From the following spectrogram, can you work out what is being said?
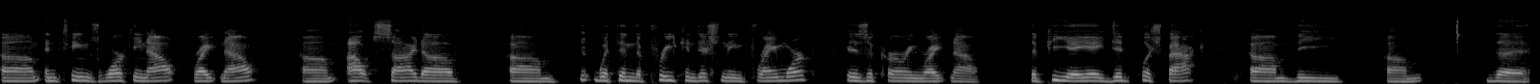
um, and teams working out right now um, outside of um, within the preconditioning framework is occurring right now. The PIAA did push back um, the um, the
